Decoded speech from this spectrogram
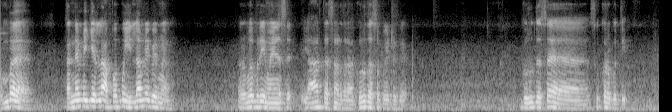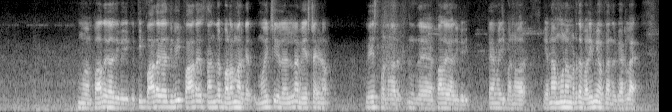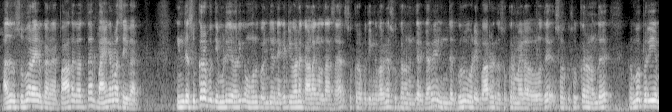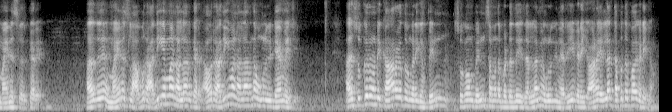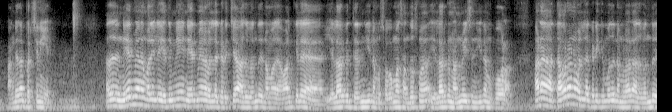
ரொம்ப தன்னம்பிக்கையெல்லாம் அப்பப்போ இல்லாமலே போயிருந்தாங்க. ரொம்ப பெரிய மைனஸு யார் தசை நடத்துகிறா குரு தசை போயிட்டுருக்கு. குரு தசை சுக்கர புத்தி. பாதகாதிபதி புத்தி. பாதகாதிபதி பாதகஸ்தானத்தில் பலமாக இருக்காது முயற்சிகள் எல்லாம் வேஸ்ட் ஆகிடும் வேஸ்ட் பண்ணுவார் இந்த பாதகாதிபதி. டேமேஜ் பண்ணுவார். ஏன்னா மூணாம் இடத்த வலிமையாக உட்காந்துருக்காருல அதுவும் சுபராய் உட்காந்து பாதகத்தை பயங்கரமாக செய்வார். இந்த சுக்கர புத்தி முடிஞ்ச வரைக்கும் உங்களுக்கு கொஞ்சம் நெகட்டிவான காலங்கள் தான் சார். சுக்கர புத்தி இங்கே பாருங்கள் சுக்கரன் இங்கே இருக்காரு. இந்த குருவுடைய பார்வை இந்த சுக்கிரன் மேலே உழுது ஸோ சுக்கரன் வந்து ரொம்ப பெரிய மைனஸில் இருக்கார். அதாவது மைனஸில் அவர் அதிகமாக நல்லா இருக்கார். அவர் அதிகமாக நல்லா இருந்தால் உங்களுக்கு டேமேஜ் அது சுக்கிரனுடைய காரகத்துவம் கிடைக்கும். பெண் சுகம் பெண் சம்மந்தப்பட்டது இதெல்லாமே உங்களுக்கு நிறைய கிடைக்கும். ஆனால் எல்லாம் தப்பு தப்பாக கிடைக்கும். அங்கே தான் பிரச்சனையே. அது நேர்மையான வழியில் எதுவுமே நேர்மையான வழியில் கிடைச்சா அது வந்து நம்ம வாழ்க்கையில் எல்லாருக்கும் தெரிஞ்சு நம்ம சுகமாக சந்தோஷமாக எல்லாருக்கும் நன்மை செஞ்சுட்டு நம்ம போகலாம். ஆனால் தவறான வழியில் கிடைக்கும் போது நம்மளால் அது வந்து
